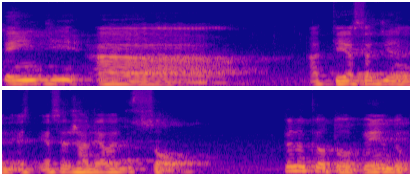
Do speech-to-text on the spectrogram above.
tende a, a ter essa, essa janela de sol. Pelo que eu estou vendo,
